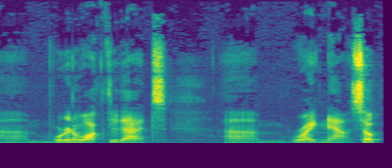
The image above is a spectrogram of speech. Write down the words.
Um, we're going to walk through that um, right now. So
